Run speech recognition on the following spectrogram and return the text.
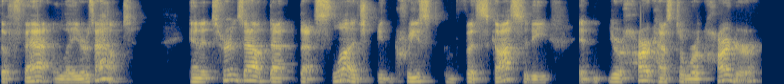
the fat layers out. And it turns out that that sludge increased viscosity. It, your heart has to work harder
